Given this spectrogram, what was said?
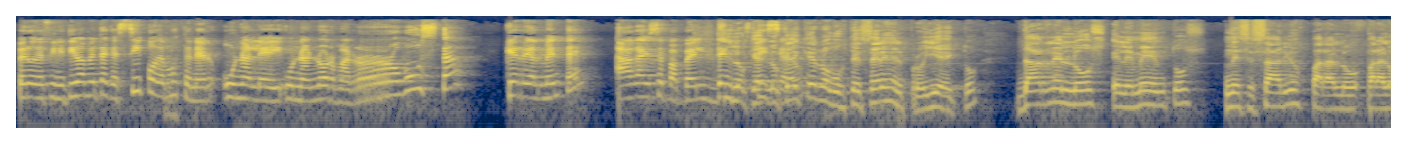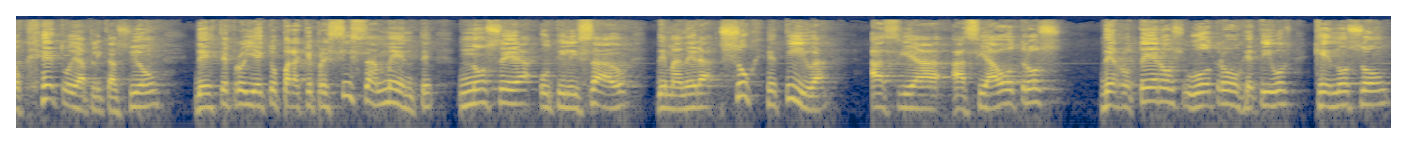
pero definitivamente que sí podemos tener una ley, una norma robusta que realmente haga ese papel de Sí, lo que, justicia, lo que hay que robustecer es el proyecto, darle los elementos necesarios para, lo, para el objeto de aplicación de este proyecto para que precisamente no sea utilizado de manera subjetiva hacia, hacia otros derroteros u otros objetivos que no son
